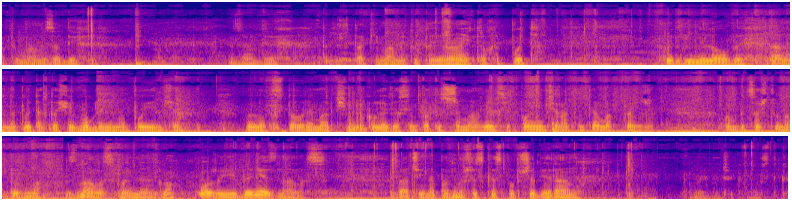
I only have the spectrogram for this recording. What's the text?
A tu mamy zadychę. Zadychę. Także taki mamy tutaj raj, trochę płyt. Płyt winylowych, ale na płytach to się w ogóle nie mam pojęcia. Love Story, Marcin, kolega sympatyczny, ma więcej pojęcia na ten temat, także on by coś tu na pewno znalazł fajnego. Może i by nie znalazł. Raczej na pewno wszystko jest poprzebierane. Kolejna ciekawostka.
